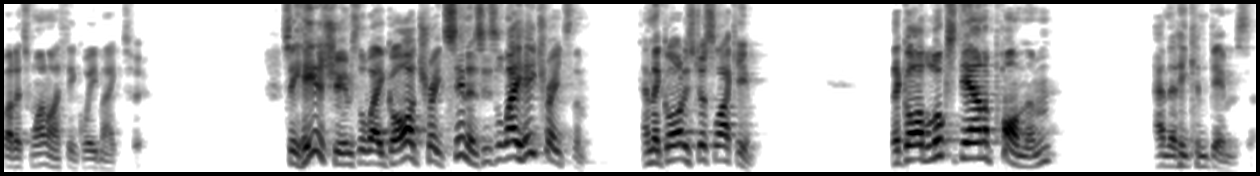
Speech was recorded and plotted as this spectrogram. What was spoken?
But it's one I think we make too. See, he assumes the way God treats sinners is the way he treats them, and that God is just like him. That God looks down upon them and that he condemns them.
